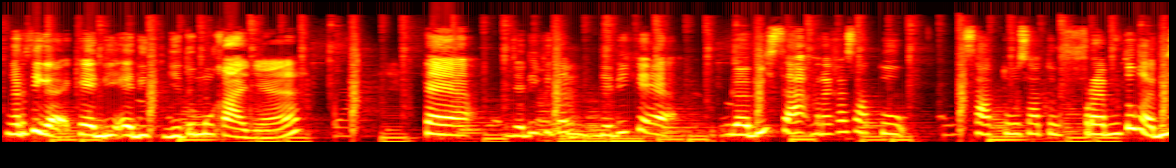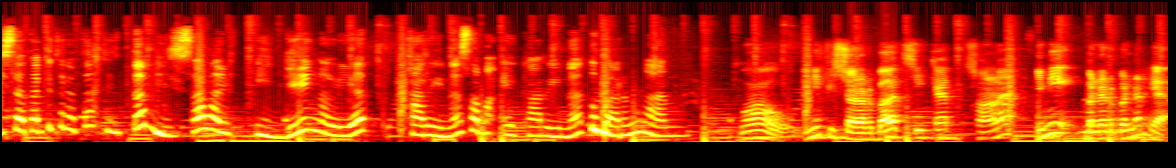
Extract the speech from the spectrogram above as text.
ngerti gak? Kayak diedit gitu mukanya. Kayak jadi kita jadi kayak nggak bisa mereka satu satu satu frame tuh nggak bisa tapi ternyata kita bisa live IG ngelihat Karina sama E Karina tuh barengan. Wow, ini visioner banget sih, Kat. Soalnya ini bener-bener ya,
